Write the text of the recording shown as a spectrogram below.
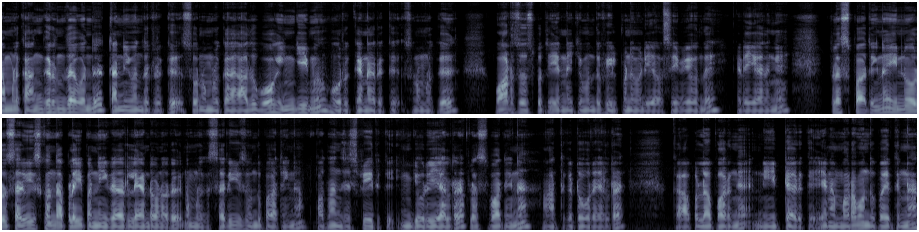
நம்மளுக்கு அங்கேருந்தே வந்து தண்ணி வந்துட்டுருக்கு ஸோ நம்மளுக்கு அது போக இங்கேயுமே ஒரு கிணறு இருக்குது ஸோ நம்மளுக்கு வாட்டர் சோர்ஸ் பற்றி என்றைக்கும் வந்து ஃபீல் பண்ண வேண்டிய அவசியமே வந்து கிடையாதுங்க. ப்ளஸ் பார்த்தீங்கன்னா இன்னொரு சர்வீஸ்க்கு வந்து அப்ளை பண்ணிக்கிறார் லேண்ட் ஓனர் நம்மளுக்கு சர்வீஸ் வந்து பார்த்தீங்கன்னா பதினஞ்சு ஹெச்பி இருக்குது இங்கே ஒரு ஏழரை ப்ளஸ் பார்த்தீங்கன்னா ஆற்றுக்கிட்ட ஒரு ஏழரை. காப்பெல்லாம் பாருங்கள் நீட்டாக இருக்குது ஏன்னா மரம் வந்து பார்த்திங்கன்னா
